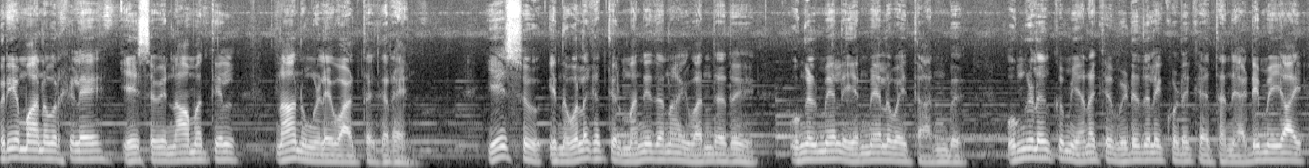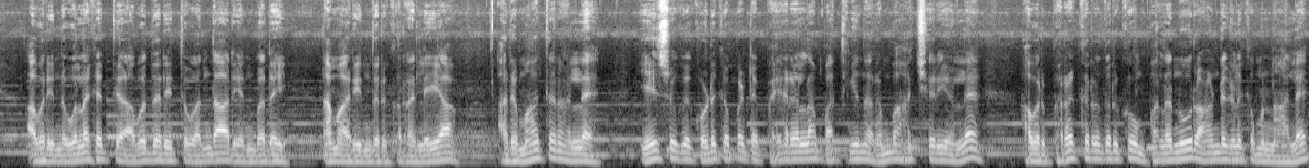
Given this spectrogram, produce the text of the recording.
பிரியமானவர்களே இயேசுவின் நாமத்தில் நான் உங்களை வாழ்த்துகிறேன். இயேசு இந்த உலகத்தில் மனிதனாய் வந்தது உங்கள் மேலே என் மேலே வைத்த அன்பு. உங்களுக்கும் எனக்கு விடுதலை கொடுக்க தன்னை அடிமையாய் அவர் இந்த உலகத்தில் அவதரித்து வந்தார் என்பதை நாம் அறிந்திருக்கிறோம் இல்லையா? அது மாத்திரம் அல்ல இயேசுக்கு கொடுக்கப்பட்ட பெயரெல்லாம் பார்த்தீங்கன்னா ரொம்ப ஆச்சரியம் இல்லை? அவர் பிறக்கிறதற்கும் பல நூறு ஆண்டுகளுக்கு முன்னால்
